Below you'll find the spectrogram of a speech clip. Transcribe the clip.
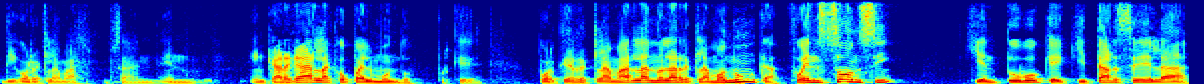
digo reclamar, o sea, en, encargar la Copa del Mundo, porque, porque reclamarla no la reclamó nunca. Fue en Sonsi quien tuvo que quitarse la,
